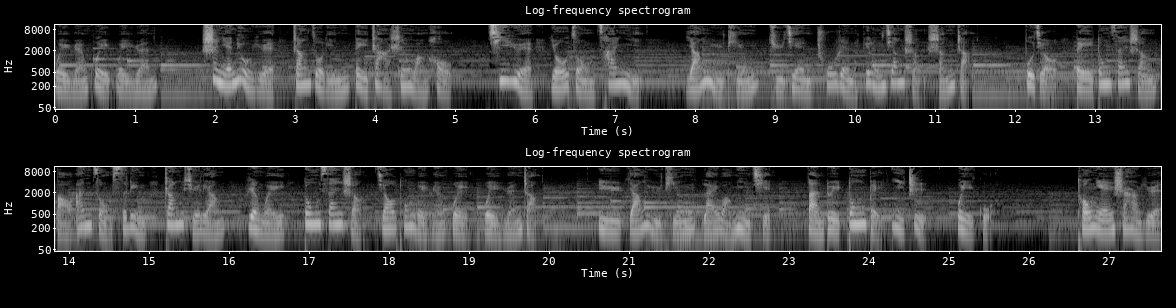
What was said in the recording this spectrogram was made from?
委员会委员。是年六月，张作霖被炸身亡后，七月由总参议杨宇霆举荐出任黑龙江省省长。不久，被东三省保安总司令张学良任为东三省交通委员会委员长，与杨宇霆来往密切，反对东北易帜未果。同年十二月，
